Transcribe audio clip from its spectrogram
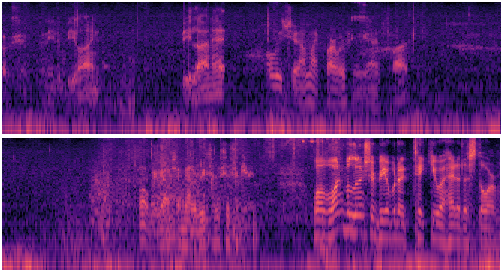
Okay, I need a beeline. Beeline it. Holy shit! I'm like far away from you guys. Fuck. Oh my gosh, I'm out of resources again. Well, one balloon should be able to take you ahead of the storm,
